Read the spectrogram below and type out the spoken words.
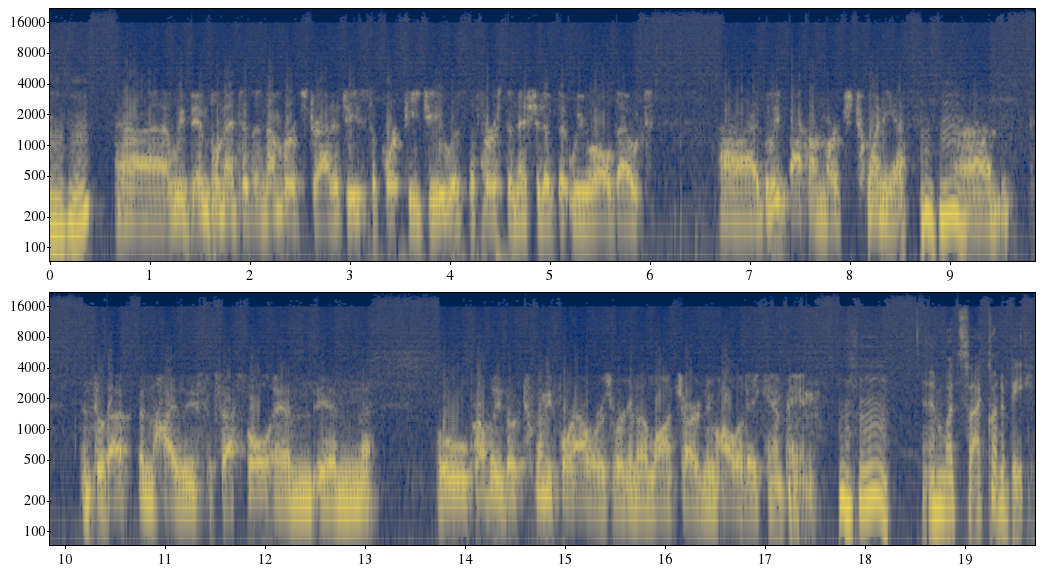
Uh, we've implemented a number of strategies. Support PG was the first initiative that we rolled out, uh, I believe, back on March 20th. Um, and so that's been highly successful. And in, oh, probably about 24 hours, we're going to launch our new holiday campaign. And what's that going to be?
